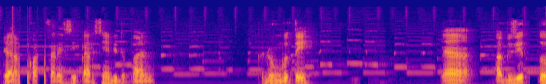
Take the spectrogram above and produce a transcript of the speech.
dalam konferensi persnya di depan Gedung Putih. Nah, habis itu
